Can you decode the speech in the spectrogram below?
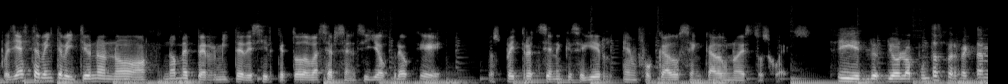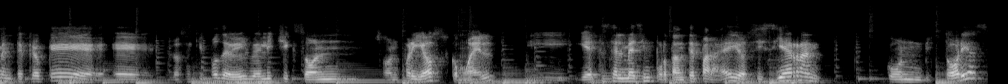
pues ya este 2021 no, no me permite decir que todo va a ser sencillo. Creo que los Patriots tienen que seguir enfocados en cada uno de estos juegos. Sí, yo, lo apuntas perfectamente. Creo que eh, los equipos de Bill Belichick son, son fríos, como él, y, y, este es el mes importante para ellos. Si cierran con victorias,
